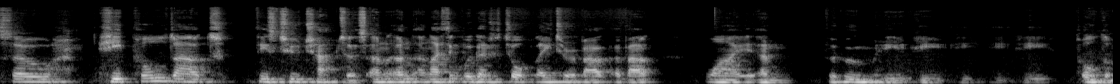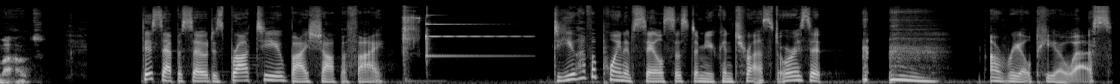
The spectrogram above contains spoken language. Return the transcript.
So he pulled out these two chapters, and, and, and I think we're going to talk later about about why and for whom he he, he, he, he pulled them out. This episode is brought to you by Shopify. Do you have a point of sale system you can trust, or is it a real POS?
